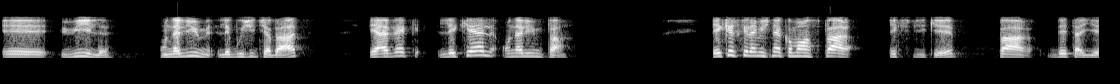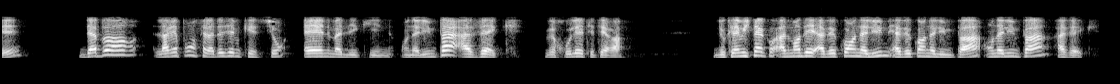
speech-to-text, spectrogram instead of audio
et huile on allume les bougies de Shabbat et avec lesquelles on n'allume pas? Et qu'est-ce que la Mishnah commence par expliquer, par détailler? D'abord, la réponse à la deuxième question, En Madlikin. On n'allume pas avec, Vechoulé, etc. Donc la Mishnah a demandé avec quoi on allume et avec quoi on n'allume pas. On n'allume pas avec.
